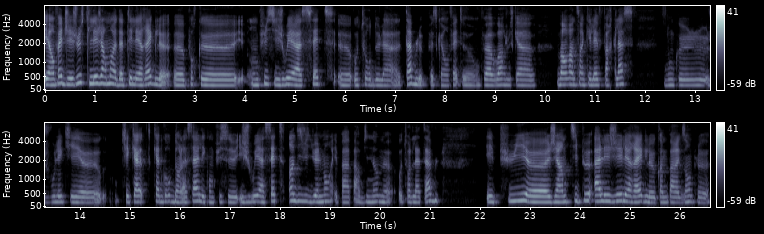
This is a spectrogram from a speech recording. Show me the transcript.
et en fait, j'ai juste légèrement adapté les règles pour que on puisse y jouer à 7 autour de la table, parce qu'en fait, on peut avoir jusqu'à 20-25 élèves par classe. Donc, je voulais qu'il y ait, 4, groupes dans la salle et qu'on puisse y jouer à 7 individuellement et pas par binôme autour de la table. Et puis, j'ai un petit peu allégé les règles, comme par exemple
